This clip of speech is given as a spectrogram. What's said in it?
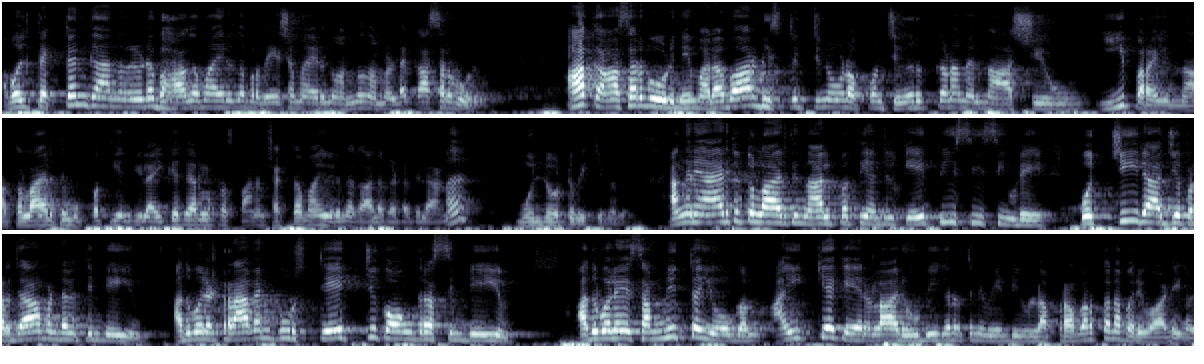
അപ്പോൾ തെക്കൻ കാനറിയുടെ ഭാഗമായിരുന്ന പ്രദേശമായിരുന്നു അന്ന് നമ്മളുടെ കാസർഗോഡ്. ആ കാസർഗോഡിനെ മലബാർ ഡിസ്ട്രിക്റ്റിനോടൊപ്പം ചേർക്കണം എന്ന ആശയവും ഈ പറയുന്ന തൊള്ളായിരത്തി ഐക്യ കേരള പ്രസ്ഥാനം ശക്തമായി വരുന്ന കാലഘട്ടത്തിലാണ് മുന്നോട്ട് വെക്കുന്നത്. അങ്ങനെ ആയിരത്തി തൊള്ളായിരത്തി നാൽപ്പത്തി അഞ്ചിൽ കെ പി സി സിയുടെ കൊച്ചി രാജ്യ പ്രജാമണ്ഡലത്തിന്റെയും അതുപോലെ ട്രാവൻകൂർ സ്റ്റേറ്റ് കോൺഗ്രസിന്റെയും അതുപോലെ സംയുക്ത യോഗം ഐക്യ കേരള രൂപീകരണത്തിന് വേണ്ടിയുള്ള പ്രവർത്തന പരിപാടികൾ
